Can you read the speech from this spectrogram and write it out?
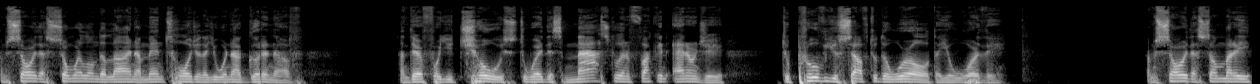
I'm sorry that somewhere along the line a man told you that you were not good enough. And therefore you chose to wear this masculine fucking energy to prove yourself to the world that you're worthy. I'm sorry that somebody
